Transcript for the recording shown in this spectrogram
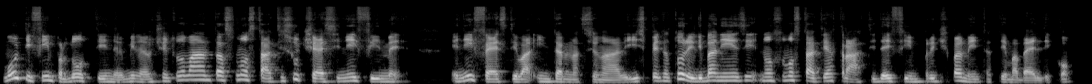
Molti film prodotti nel 1990 sono stati successi nei film e nei festival internazionali. Gli spettatori libanesi non sono stati attratti dai film principalmente a tema bellico.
